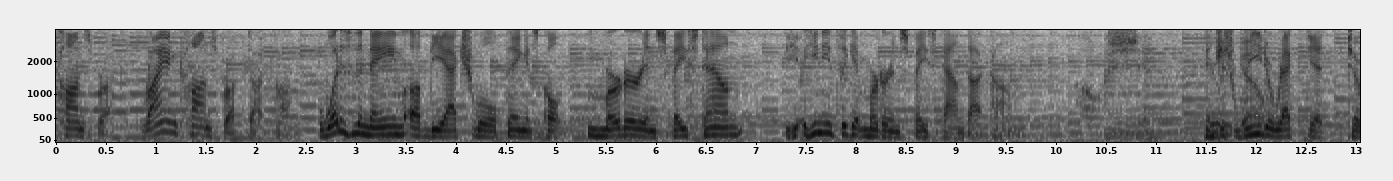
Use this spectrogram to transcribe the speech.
Consbrook. ryanconsbrook.com. What is the name of the actual thing? It's called Murder in Spacetown. He, he needs to get murderinspacetown.com Oh, shit. And just redirect it to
